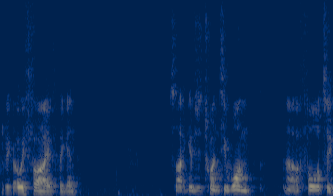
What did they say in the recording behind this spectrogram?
Gonna go with five again. So that gives you 21 out of 40.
